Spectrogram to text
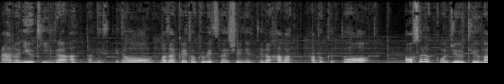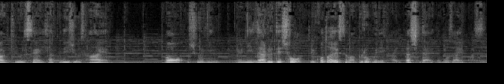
あの、入金があったんですけど、まあ、ざっくり特別な収入っていうのを省くと、まあ、おそらくこう19万9123円の収入になるでしょうということでですね、まあ、ブログに書いた次第でございます。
